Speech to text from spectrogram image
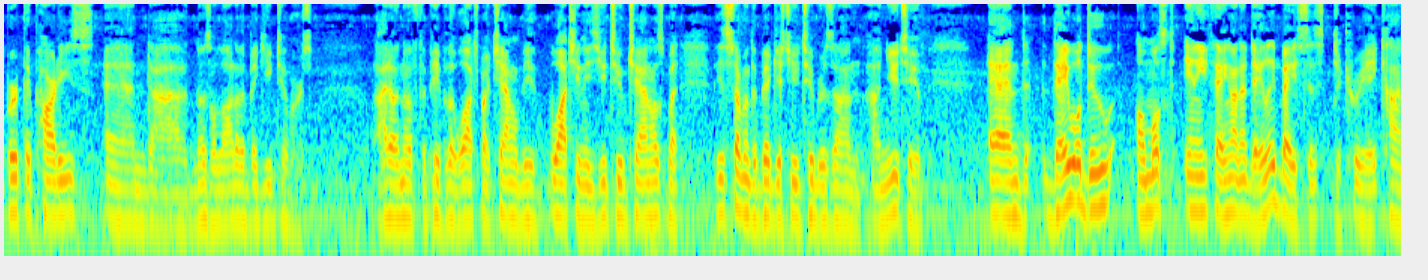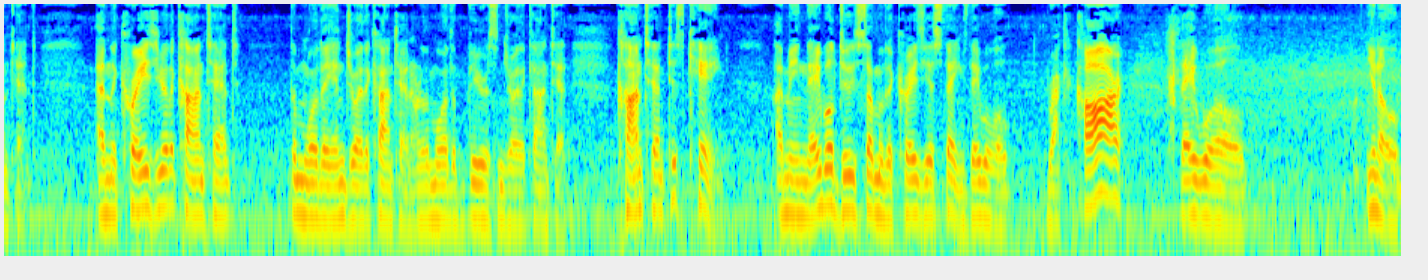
birthday parties, and uh, knows a lot of the big YouTubers. I don't know if the people that watch my channel be watching these YouTube channels, but these are some of the biggest YouTubers on on YouTube, and they will do almost anything on a daily basis to create content. And the crazier the content, the more they enjoy the content, or the more the viewers enjoy the content. Content is king. I mean, they will do some of the craziest things. They will wreck a car. They will, you know,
